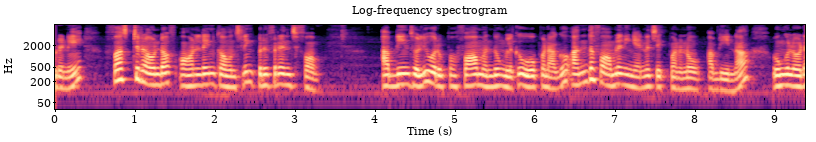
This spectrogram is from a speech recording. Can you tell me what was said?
உடனே first round of online counselling preference form அப்படின்னு சொல்லி ஒரு ஃபார்ம் வந்து உங்களுக்கு ஓப்பன் ஆகும். அந்த ஃபார்மில் நீங்கள் என்ன செக் பண்ணணும் அப்படின்னா உங்களோட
